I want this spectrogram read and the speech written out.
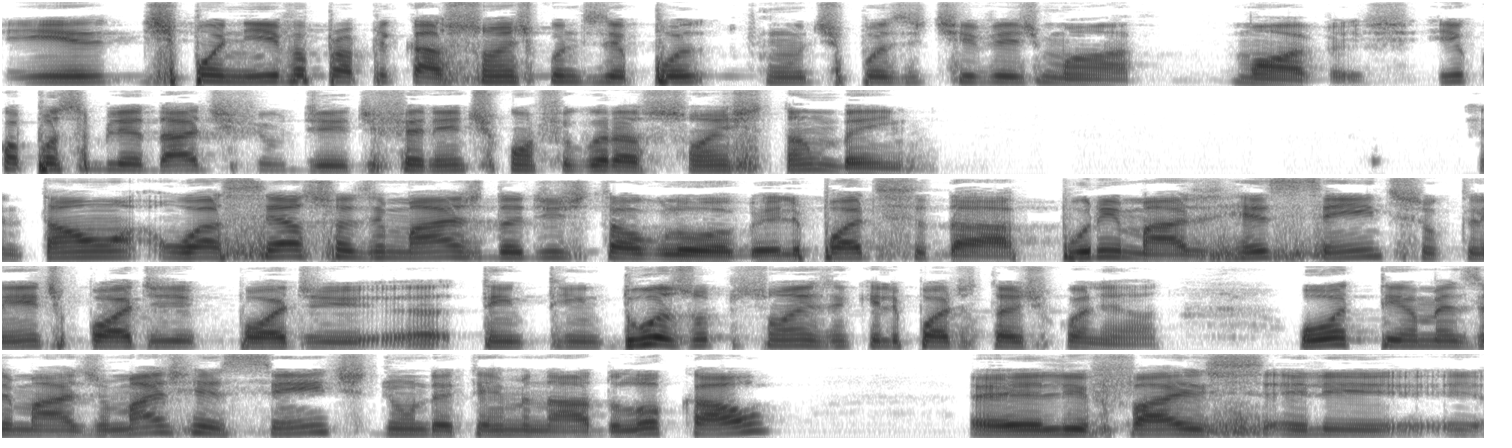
e disponível para aplicações com, com dispositivos móveis e com a possibilidade de diferentes configurações também. Então, o acesso às imagens da Digital Globe, ele pode se dar por imagens recentes, o cliente pode, pode eh, tem, tem duas opções em que ele pode estar escolhendo. Ou ter umas imagens mais recentes de um determinado local, eh, ele faz, ele,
